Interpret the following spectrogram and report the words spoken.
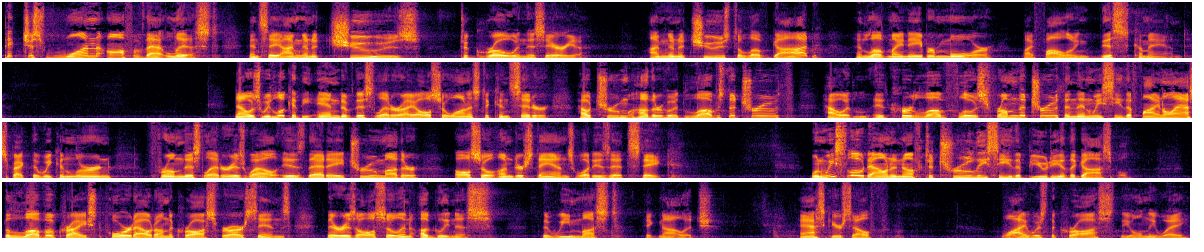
Pick just one off of that list and say, I'm going to choose to grow in this area. I'm going to choose to love God and love my neighbor more by following this command. Now, as we look at the end of this letter, I also want us to consider how true motherhood loves the truth how it, it, her love flows from the truth. And then we see the final aspect that we can learn from this letter as well is that a true mother also understands what is at stake. When we slow down enough to truly see the beauty of the gospel, the love of Christ poured out on the cross for our sins, there is also an ugliness that we must acknowledge. Ask yourself, why was the cross the only way?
